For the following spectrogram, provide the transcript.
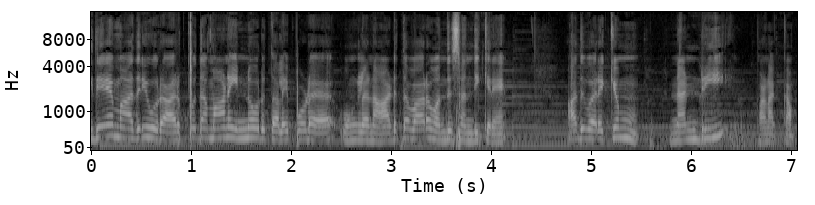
இதே மாதிரி ஒரு அற்புதமான இன்னொரு தலைப்போட உங்களை நான் அடுத்த வாரம் வந்து சந்திக்கிறேன். அது வரைக்கும் நன்றி வணக்கம்.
